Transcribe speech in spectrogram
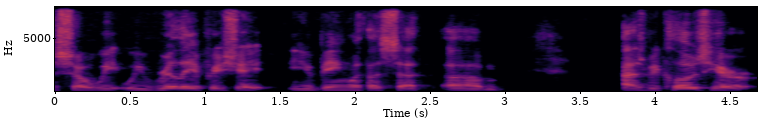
so we we really appreciate you being with us, Seth. Um, as we close here,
